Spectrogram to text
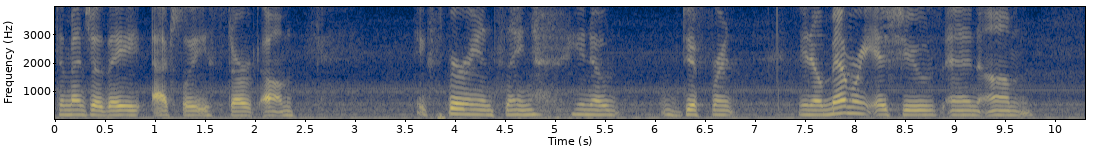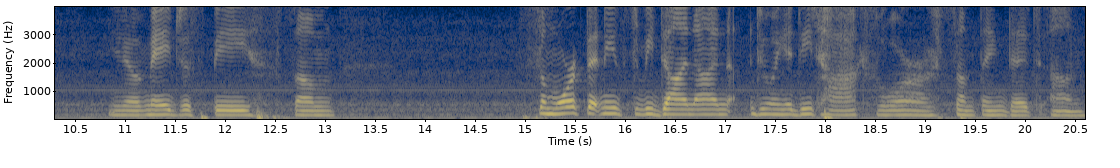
dementia, they actually start um, experiencing, you know, different, you know, memory issues. And, um, you know, it may just be some some work that needs to be done on doing a detox or something that um,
